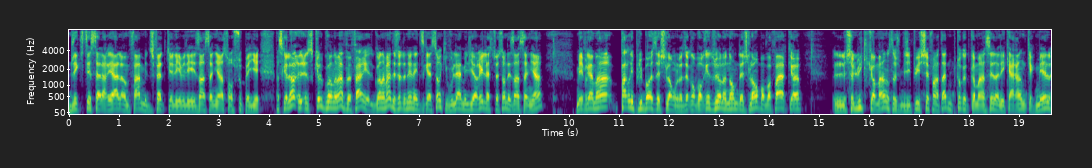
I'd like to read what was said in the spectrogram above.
de l'équité salariale homme-femme et du fait que les, les enseignants sont sous-payés. Parce que là, euh, ce que le gouvernement veut faire, le gouvernement a déjà donné une indication qu'il voulait améliorer la situation des enseignants, mais vraiment par les plus bas échelons. C'est-à-dire qu'on va réduire le nombre d'échelons, on va faire que le- celui qui commence, là, j'ai plus les chiffres en tête, mais plutôt que de commencer dans les 40 quelques mille,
